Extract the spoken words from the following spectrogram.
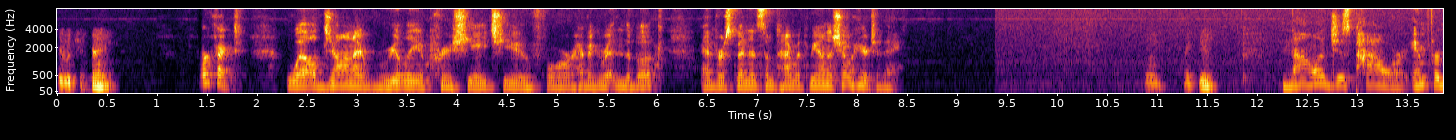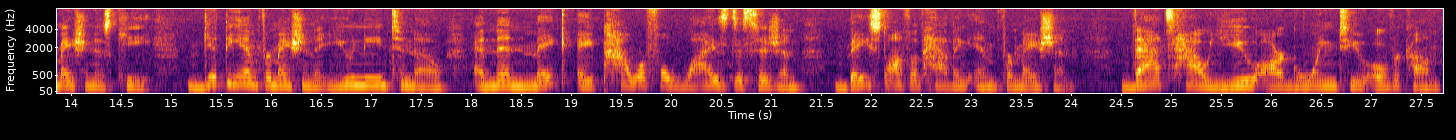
see what you think. Perfect. Well, John, I really appreciate you for having written the book and for spending some time with me on the show here today. Thank you. Knowledge is power. Information is key. Get the information that you need to know and then make a powerful, wise decision based off of having information. That's how you are going to overcome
